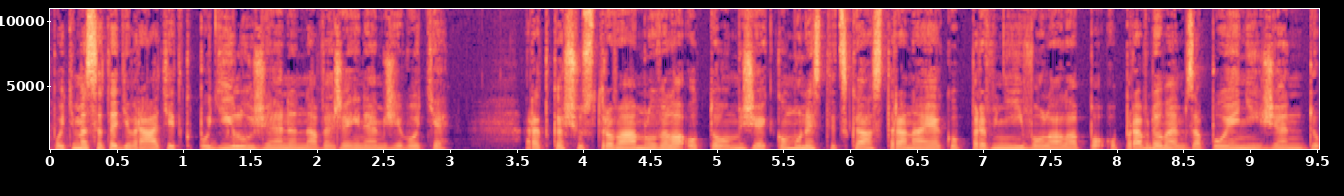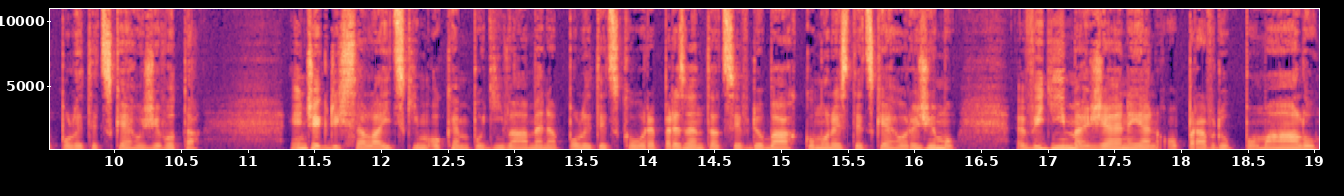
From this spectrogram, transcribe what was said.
Pojďme se teď vrátit k podílu žen na veřejném životě. Radka Šustrová mluvila o tom, že komunistická strana jako první volala po opravdovém zapojení žen do politického života. Jenže když se laickým okem podíváme na politickou reprezentaci v dobách komunistického režimu, vidíme žen jen opravdu pomálu.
